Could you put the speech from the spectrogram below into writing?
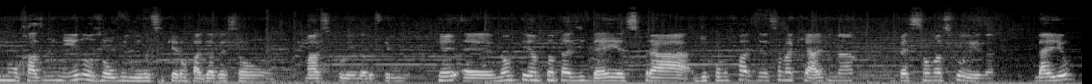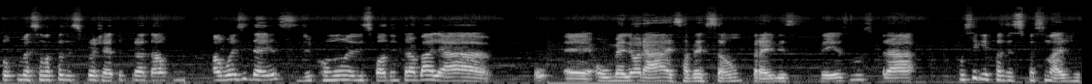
no caso meninos ou meninas que queiram fazer a versão masculina do feminino, que é, não tenham tantas ideias pra, de como fazer essa maquiagem na versão masculina. Daí eu tô começando a fazer esse projeto para dar algum, algumas ideias de como eles podem trabalhar ou, é, ou melhorar essa versão para eles mesmos, para conseguir fazer esses personagens.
